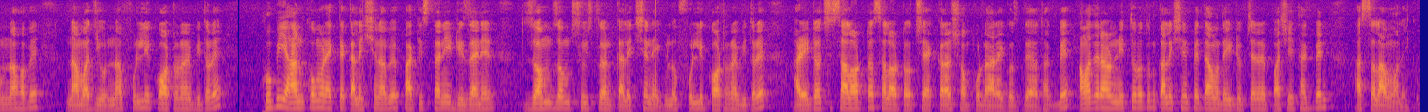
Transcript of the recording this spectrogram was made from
উন্না হবে, নামাজি উন্না ফুললি কটনের ভিতরে। খুবই আনকমন একটা কালেকশন হবে, পাকিস্তানি ডিজাইনের জমজম সুইসল্যান্ড কালেকশন এগুলো ফুললি কটনের ভিতরে। আর এটা হচ্ছে সালোয়ারটা সালোয়ারটা হচ্ছে এক কালার, সম্পূর্ণ আড়াই গোজ দেওয়া থাকবে। আমাদের আরও নিত্য নতুন কালেকশন পেতে আমাদের ইউটিউব চ্যানেলের পাশেই থাকবেন। আসসালামু আলাইকুম।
